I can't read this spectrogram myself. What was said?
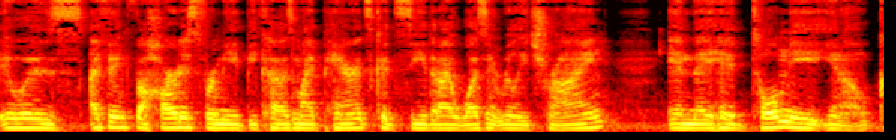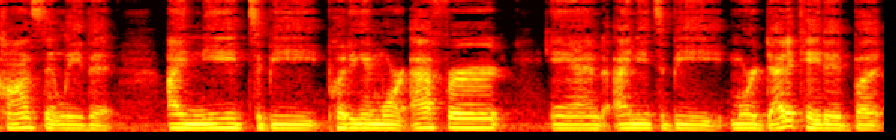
It was I think the hardest for me because my parents could see that I wasn't really trying and they had told me, you know, constantly that I need to be putting in more effort and I need to be more dedicated. But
